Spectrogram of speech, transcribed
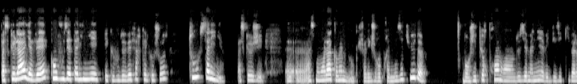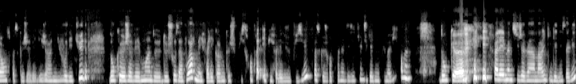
parce que là, il y avait, quand vous êtes aligné et que vous devez faire quelque chose, tout s'aligne. Parce que j'ai, euh, euh, à ce moment-là, quand même, donc il fallait que je reprenne mes études, Bon, j'ai pu reprendre en deuxième année avec des équivalences parce que j'avais déjà un niveau d'études, donc euh, j'avais moins de, de, choses à voir, mais il fallait quand même que je puisse rentrer. Et puis il fallait que je puisse vivre parce que je reprenais des études, je gagnais plus ma vie quand même. Donc euh, il fallait, même si j'avais un mari qui gagnait sa vie,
